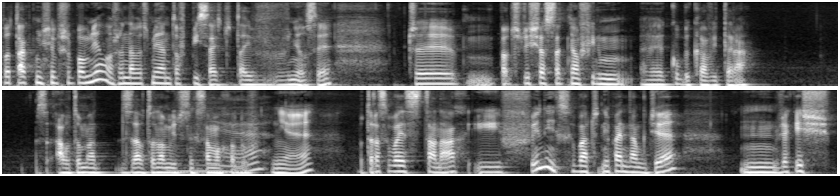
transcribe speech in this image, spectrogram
bo tak mi się przypomniało, że nawet miałem to wpisać tutaj w, w newsy, czy patrzyliście ostatnio film e, Kuby Krowitera z, automat, z autonomicznych samochodów? Nie. Bo teraz chyba jest w Stanach i w Phoenix chyba, czy nie pamiętam gdzie, mm, w jakiejś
